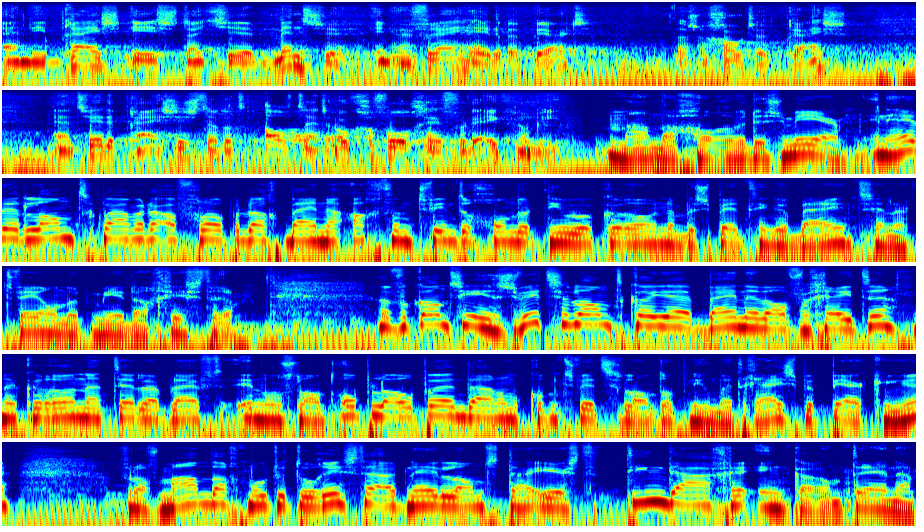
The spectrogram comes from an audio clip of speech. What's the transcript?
En die prijs is dat je mensen in hun vrijheden beperkt. Dat is een grote prijs. En de tweede prijs is dat het altijd ook gevolgen heeft voor de economie. Maandag horen we dus meer. In heel het land kwamen de afgelopen dag bijna 2800 nieuwe coronabesmettingen bij. Het zijn er 200 meer dan gisteren. Een vakantie in Zwitserland kan je bijna wel vergeten. De coronateller blijft in ons land oplopen en daarom komt Zwitserland opnieuw met reisbeperkingen. Vanaf maandag moeten toeristen uit Nederland daar eerst 10 dagen in quarantaine.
